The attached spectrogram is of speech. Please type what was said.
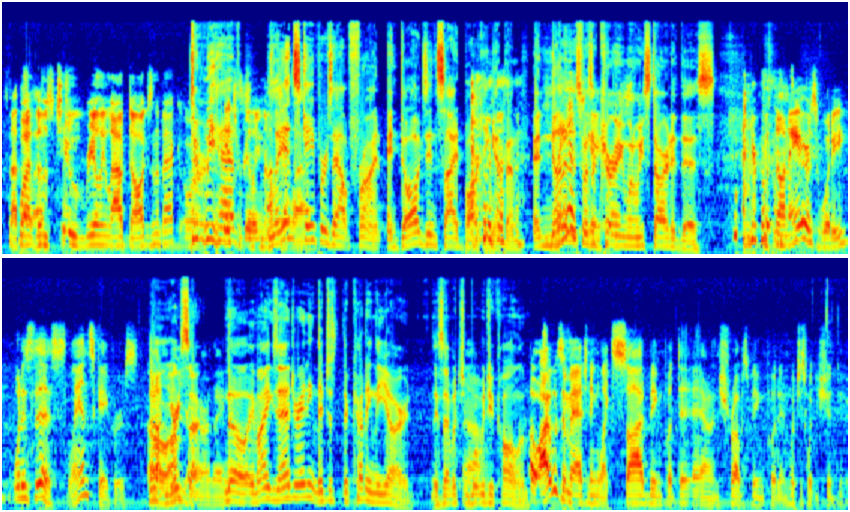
it's not what those two really loud dogs in the back? Or dude, we have really not that loud. landscapers out front and dogs inside barking at them, and none of this was occurring when we started this. you're putting on airs woody what is this landscapers they're not in your Oh, I'm yard sorry. are they No, am I exaggerating? They're just they're cutting the yard. Is that what you, what would you uh, call them? oh i was imagining like sod being put down and shrubs being put in which is what you should do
